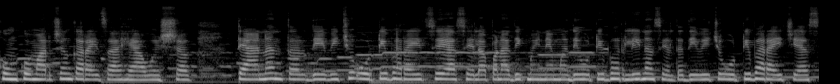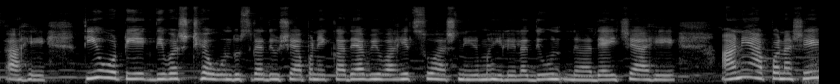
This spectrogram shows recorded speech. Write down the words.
कुंकुमार्चन करायचं आहे आवश्यक. त्यानंतर देवीची ओटी भरायचे असेल आपण अधिक महिन्यामध्ये ओटी भरली नसेल तर देवीची ओटी भरायची अस आहे. ती ओटी एक दिवस ठेवून दुसऱ्या दिवशी आपण एखाद्या विवाहित सुहासनी महिलेला देऊन द्यायची आहे. आणि आपण अशी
